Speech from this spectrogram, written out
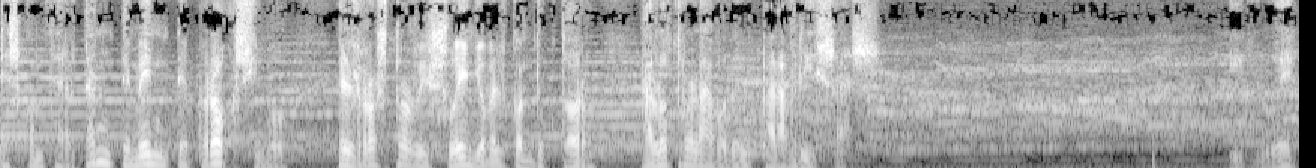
desconcertantemente próximo el rostro risueño del conductor al otro lado del parabrisas. Y luego,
